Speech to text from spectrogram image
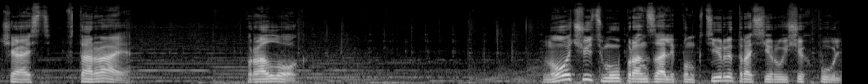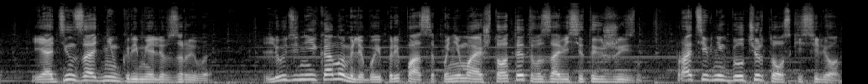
Часть вторая. Пролог. Ночью тьму пронзали пунктиры трассирующих пуль, и один за одним гремели взрывы. Люди не экономили боеприпасы, понимая, что от этого зависит их жизнь. Противник был чертовски силен.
